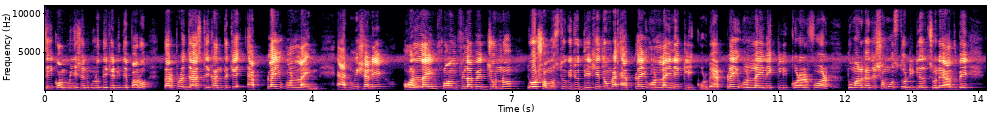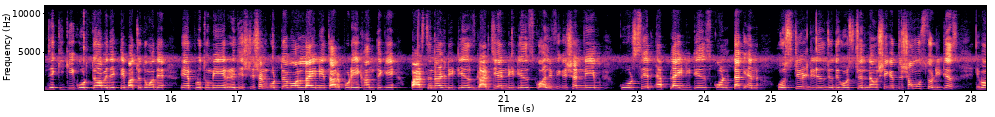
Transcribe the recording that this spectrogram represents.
সেই কম্বিনেশনগুলো দেখে নিতে পারো। তারপরে জাস্ট এখান থেকে অ্যাপ্লাই অনলাইন অ্যাডমিশানে অনলাইন ফর্ম ফিল জন্য ও সমস্ত কিছু দেখে তোমরা অ্যাপ্লাই অনলাইনে ক্লিক করবে। অ্যাপ্লাই অনলাইনে ক্লিক করার পর তোমার কাছে সমস্ত ডিটেলস চলে আসবে যে কি কি করতে হবে। দেখতে পাচ্ছ তোমাদের প্রথমে রেজিস্ট্রেশন করতে হবে অনলাইনে তারপরে এখান থেকে personal details guardian details qualification name কোর্সের apply details contact and hostel details যদি হোস্টেল নাও, সেক্ষেত্রে সমস্ত ডিটেলস এবং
